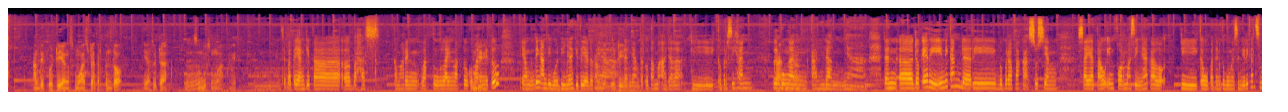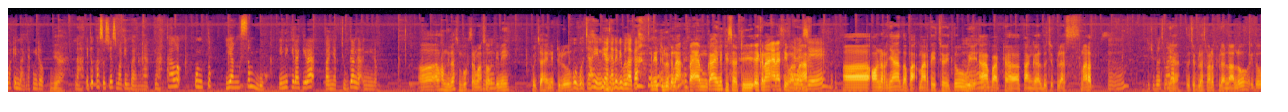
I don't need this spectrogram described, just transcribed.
antibodi yang semua sudah terbentuk ya sudah hmm. sembuh semua hmm, seperti yang kita uh, bahas kemarin waktu lain waktu kemarin okay. itu yang penting antibodinya gitu ya dok ya. Antibody. ya dan yang terutama adalah di kebersihan lingkungan Kandang. kandangnya dan uh, dok Eri ini kan dari beberapa kasus yang saya tahu informasinya kalau di Kabupaten Kebumen sendiri kan semakin banyak nih dok. Iya. Nah itu kasusnya semakin banyak. Nah kalau untuk yang sembuh ini kira-kira banyak juga nggak nih dok? Uh, Alhamdulillah sembuh termasuk -hmm. ini bocah ini dulu. Oh, bocah ini yang ada di belakang. ini dulu kena PMK ini bisa di eh kena LSD mohon maaf. Uh, ownernya atau Pak Martijo itu hmm. WA pada tanggal 17 Maret. Hmm. 17 Maret. Iya, 17 Maret bulan lalu itu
